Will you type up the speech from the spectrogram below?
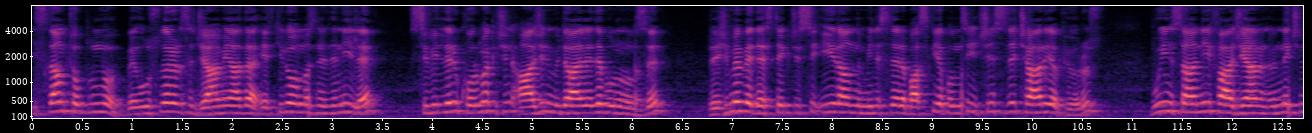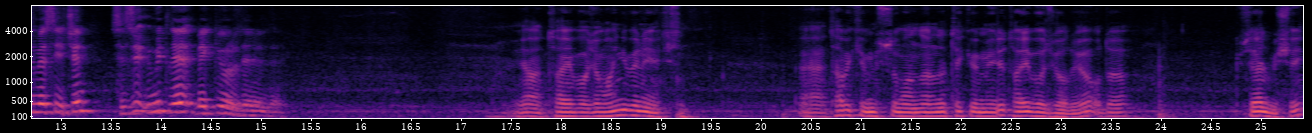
İslam toplumu ve uluslararası camiada etkili olması nedeniyle sivilleri korumak için acil müdahalede bulunulması, rejime ve destekçisi İranlı milislere baskı yapılması için size çağrı yapıyoruz. Bu insani facianın önüne geçilmesi için sizi ümitle bekliyoruz denildi. Ya Tayyip Hocam hangi birine yetişsin? Ee, tabii ki Müslümanların da tek ümidi Tayyip Hoca oluyor. O da güzel bir şey.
